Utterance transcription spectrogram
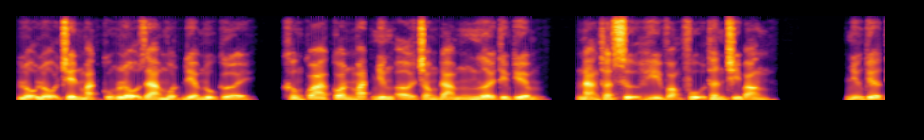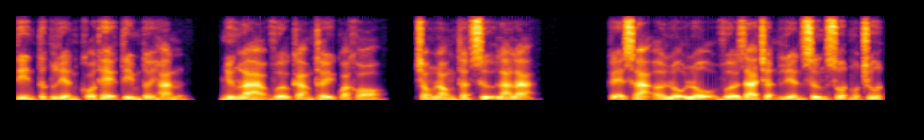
lộ lộ trên mặt cũng lộ ra một điểm nụ cười, không qua con mắt nhưng ở trong đám người tìm kiếm, nàng thật sự hy vọng phụ thân chỉ bằng. Những kia tin tức liền có thể tìm tới hắn, nhưng là vừa cảm thấy quá khó, trong lòng thật sự là lạ. Kệ xa ở lộ lộ vừa ra trận liền sửng sốt một chút.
